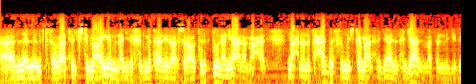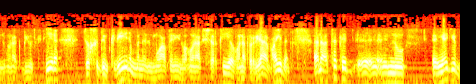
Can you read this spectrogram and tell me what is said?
الالتفافات الاجتماعية من أجل خدمة هذه الأسرة وتلك دون أن يعلم أحد. نحن نتحدث في المجتمع الحجازي، الحجاز مثلا نجد إن هناك بيوت كثيرة تخدم كثير من المواطنين وهنا في الشرقيه وهنا في الرياض أيضا. أنا أعتقد آه، إنه يجب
